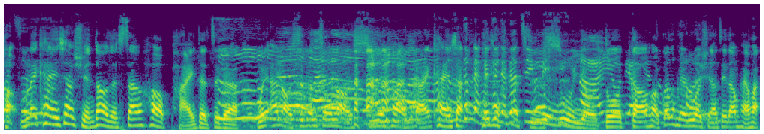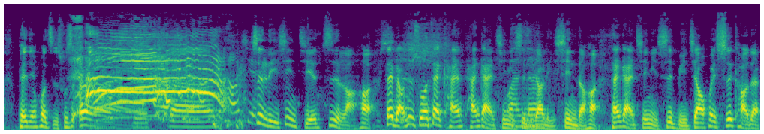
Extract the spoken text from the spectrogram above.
好，我们来看一下选到的三号牌的这个维安老师跟周老师哈，我们来看一下赔钱货指数有多高。哈，观众朋友，如果选到这张牌的话，赔钱或指数是二。是理性节制了哈，代表是说在谈谈感情你是比较理性的哈，谈感情你是比较会思考的，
